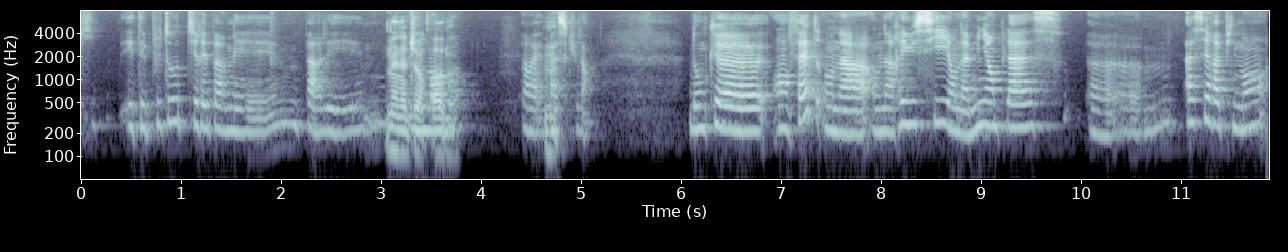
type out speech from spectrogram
qui était plutôt tiré par, mes, par les... Managers hommes. Ouais, mm. masculins. Donc, en fait, on a, on a réussi, on a mis en place assez rapidement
